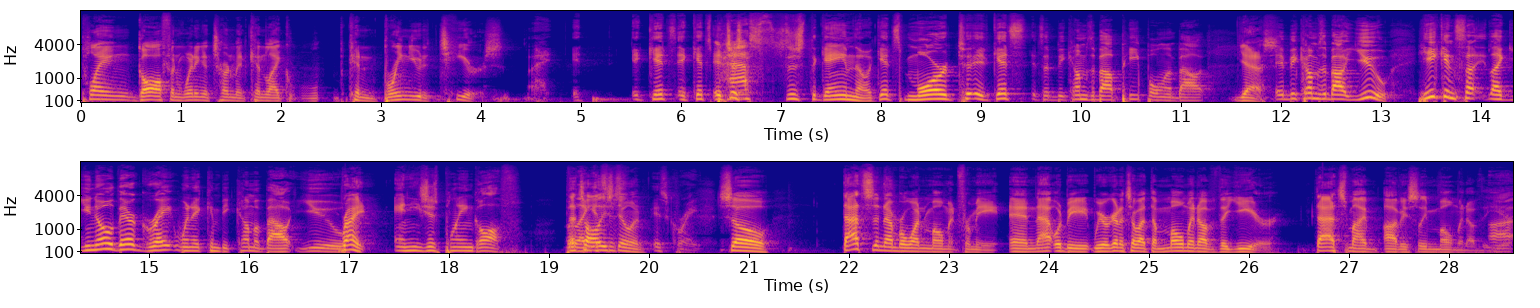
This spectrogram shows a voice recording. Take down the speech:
playing golf and winning a tournament can like can bring you to tears. it it gets it gets It just- past just, the game though. It gets more to it gets it's, it becomes about people and about Yes. it becomes about you. He can like you know they're great when it can become about you, Right. And he's just playing golf. But, That's like, all he's just- doing. It's great. So that's the number one moment for me. And that would be we were going to talk about the moment of the year. That's my obviously moment of the year. Uh,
